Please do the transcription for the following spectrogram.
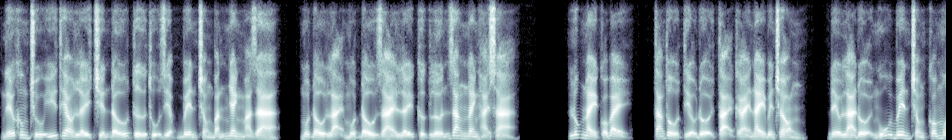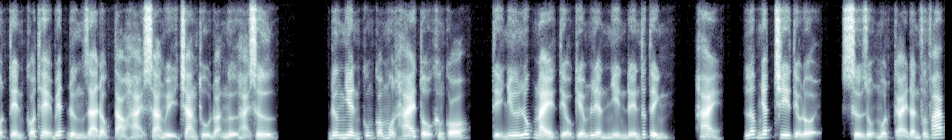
nếu không chú ý theo lấy chiến đấu từ thụ diệp bên trong bắn nhanh mà ra, một đầu lại một đầu dài lấy cực lớn răng nanh hải xà. Lúc này có 7, 8 tổ tiểu đội tại cái này bên trong, đều là đội ngũ bên trong có một tên có thể biết đừng ra độc tạo hải xà ngụy trang thủ đoạn ngự hải sư. Đương nhiên cũng có một hai tổ không có, tỉ như lúc này tiểu kiếm liền nhìn đến thức tỉnh, hai, lớp nhất chi tiểu đội, sử dụng một cái đần phương pháp,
